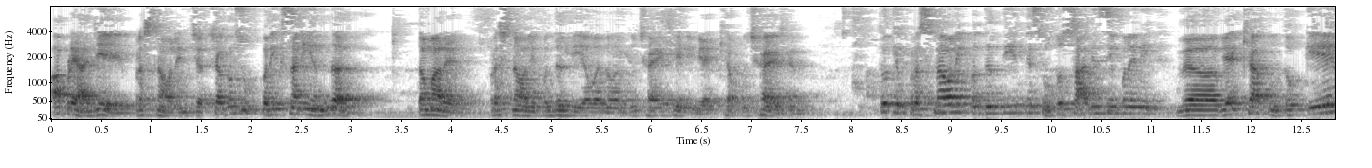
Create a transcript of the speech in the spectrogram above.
આપણે આજે પ્રશ્નાવલીની ચર્ચા કરશું. પરીક્ષાની અંદર તમારે પ્રશ્નાવલી પદ્ધતિ અવારનવાર પૂછાય છે, એની વ્યાખ્યા પૂછાય છે. તો કે પ્રશ્નાવલી પદ્ધતિ એટલે શું? તો સાદી, સિમ્પલ એની વ્યાખ્યા આપું. તો કે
